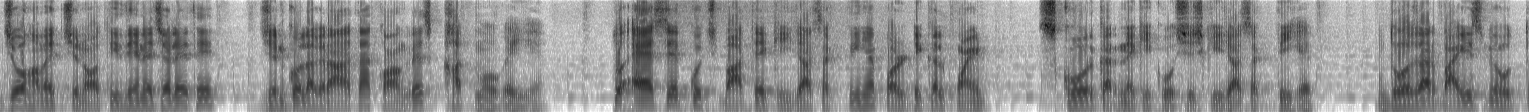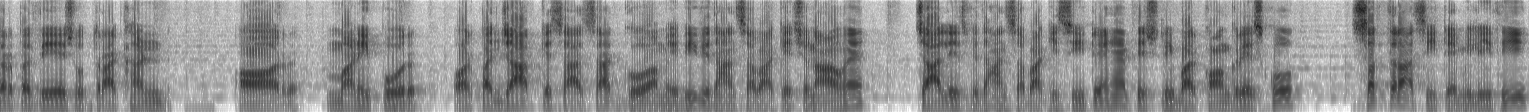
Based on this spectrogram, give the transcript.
जो हमें चुनौती देने चले थे, जिनको लग रहा था कांग्रेस खत्म हो गई है। तो ऐसे कुछ बातें की जा सकती हैं, पॉलिटिकल पॉइंट स्कोर करने की कोशिश की जा सकती है। 2022 में उत्तर प्रदेश, उत्तराखंड और मणिपुर और पंजाब के साथ साथ गोवा में भी विधानसभा के चुनाव हैं। 40 विधानसभा की सीटें हैं। पिछली बार कांग्रेस को 17 सीटें मिली थी।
